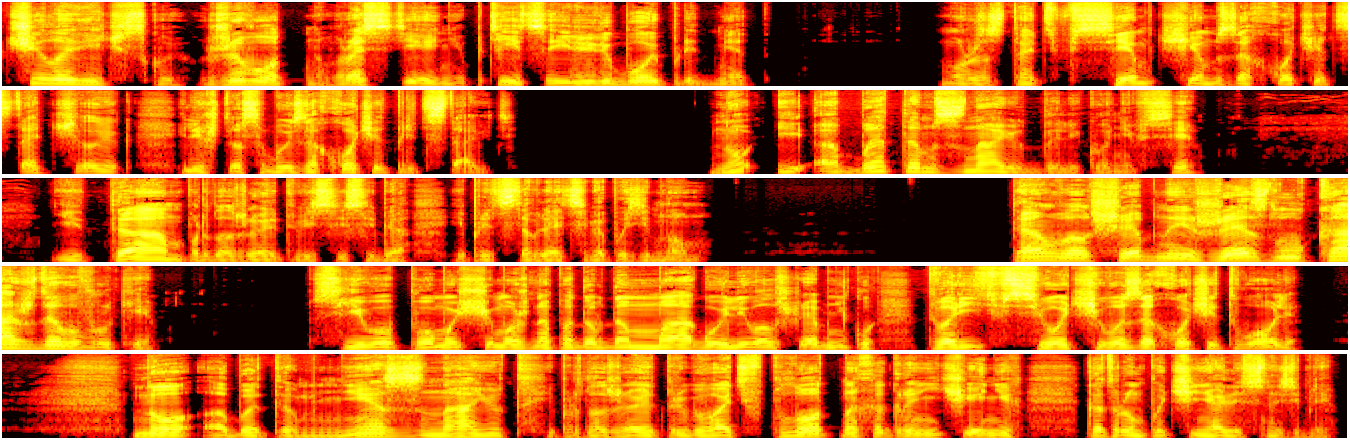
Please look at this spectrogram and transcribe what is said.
человеческую, животного, растения, птицы или любой предмет. Может стать всем, чем захочет стать человек или что собой захочет представить. Но и об этом знают далеко не все и там продолжает вести себя и представлять себя по-земному. Там волшебные жезлы у каждого в руке. С его помощью можно, подобно магу или волшебнику, творить все, чего захочет воля. Но об этом не знают и продолжают пребывать в плотных ограничениях, которым подчинялись на земле.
